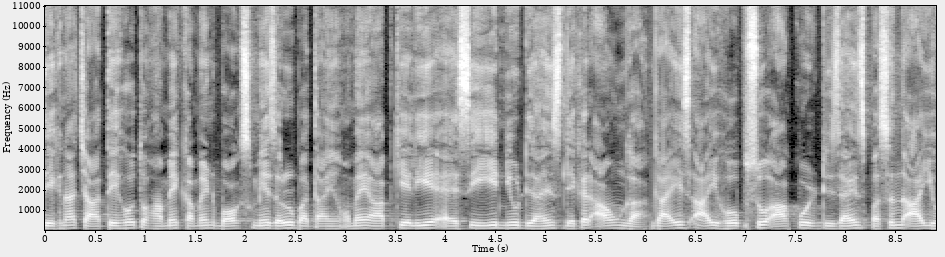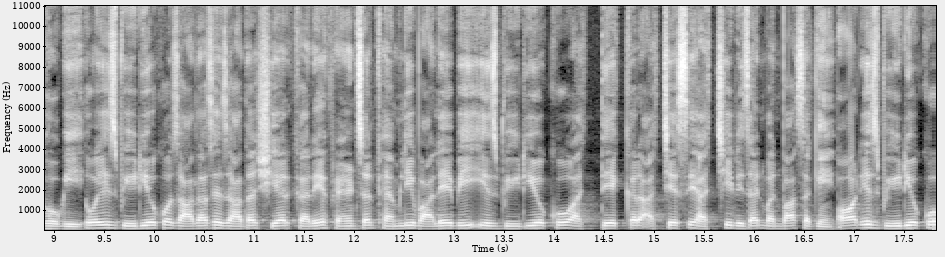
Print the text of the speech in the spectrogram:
देखना चाहते हो तो हमें कमेंट बॉक्स में ज़रूर बताएँ और मैं आपके लिए ऐसी ही न्यू डिज़ाइन लेकर आऊँगा। गाइस आई होप सो आपको डिज़ाइन पसंद आई होगी। तो इस वीडियो को ज़्यादा से ज़्यादा शेयर करें। फ्रेंड्स एंड फैमिली वाले भी इस वीडियो को देखकर अच्छे से अच्छी डिज़ाइन बनवा सकें। और इस वीडियो को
